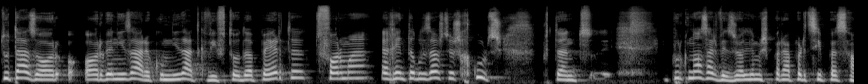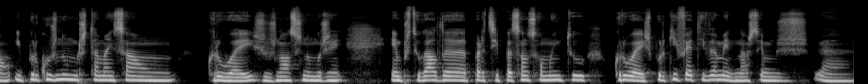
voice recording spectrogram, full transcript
tu estás a, or- a organizar a comunidade que vive toda perto de forma a rentabilizar os teus recursos. Portanto, porque nós às vezes olhamos para a participação e porque os números também são cruéis, os nossos números em, em Portugal da participação são muito cruéis, porque efetivamente nós temos ah,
